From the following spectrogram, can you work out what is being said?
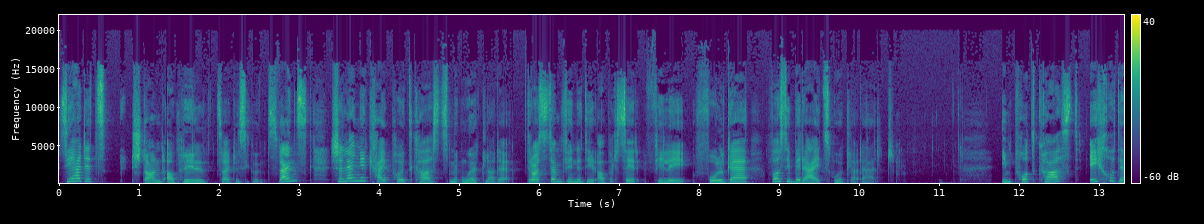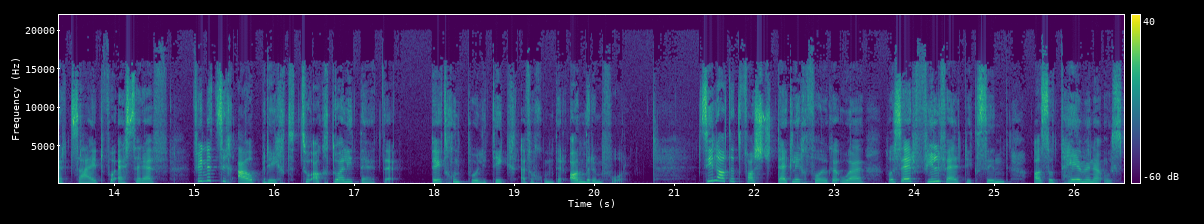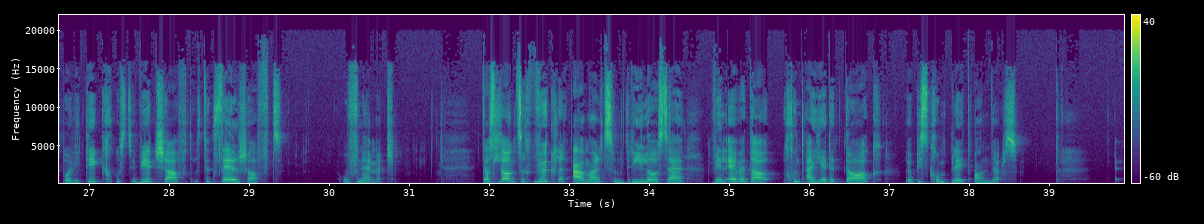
Sie hat jetzt Stand April 2020 schon länger keine Podcasts mehr hochgeladen. Trotzdem findet ihr aber sehr viele Folgen, die sie bereits hochgeladen hat. Im Podcast Echo der Zeit von SRF findet sich auch Bericht zu Aktualitäten. Dort kommt Politik einfach unter anderem vor. Sie laden fast täglich Folgen an, die sehr vielfältig sind, also Themen aus Politik, aus der Wirtschaft, aus der Gesellschaft aufnehmen. Das lohnt sich wirklich auch mal zum Reinhören, weil eben da kommt auch jeden Tag etwas komplett anderes.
